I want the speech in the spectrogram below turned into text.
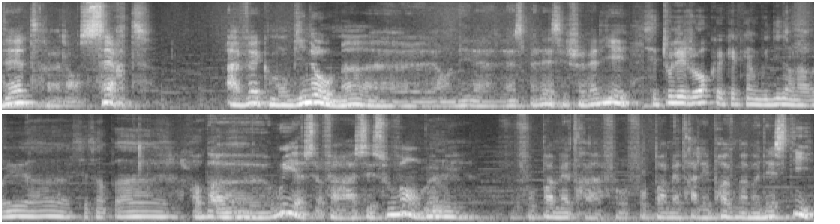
d'être, alors certes, avec mon binôme, hein, euh, on est Las Palais et Chevalier. C'est tous les jours que quelqu'un vous dit dans la rue Ah, c'est sympa. je Oh, bah, euh, oui, assez, enfin, assez souvent, oui, oui. Faut pas mettre, à- faut, faut pas mettre à l'épreuve ma modestie.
